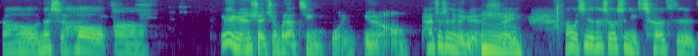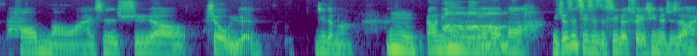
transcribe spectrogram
然后那时候呃，因为远水救不了近火，you know，它就是那个远水。然后我记得那时候是你车子抛锚啊，还是需要救援，你记得吗？嗯。然后你跟我说，哦，你就是其实只是一个随性的，就是啊，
